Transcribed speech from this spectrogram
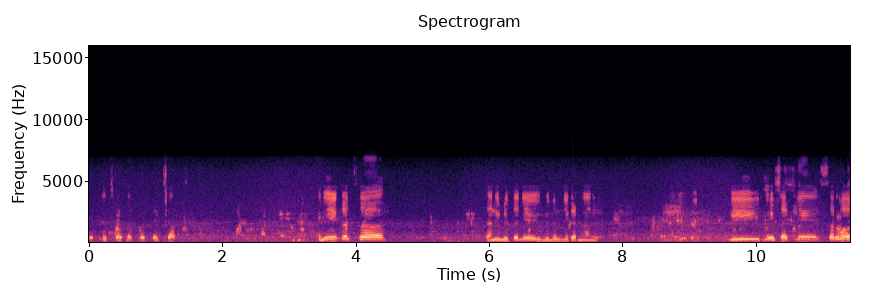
प्रत्यक्षात अप्रत्यक्षात. आणि एकच त्या निमित्ताने विनंती करणार आहे. की देशातले सर्व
